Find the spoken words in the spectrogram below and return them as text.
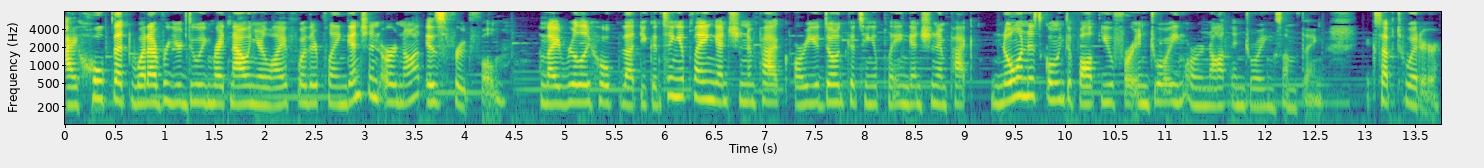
I hope that whatever you're doing right now in your life, whether playing Genshin or not, is fruitful and I really hope that you continue playing Genshin Impact or you don't continue playing Genshin Impact. No one is going to fault you for enjoying or not enjoying something, except Twitter,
